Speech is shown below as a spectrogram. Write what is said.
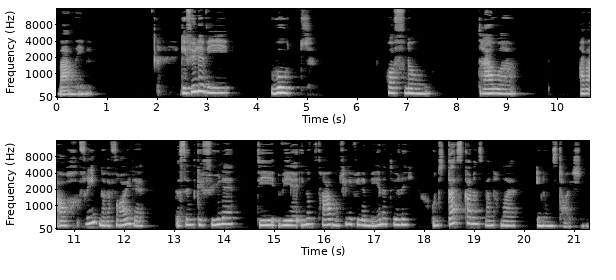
wahrnehme. Gefühle wie Wut, Hoffnung, Trauer, aber auch Frieden oder Freude. Das sind Gefühle, die wir in uns tragen und viele, viele mehr natürlich. Und das kann uns manchmal in uns täuschen.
